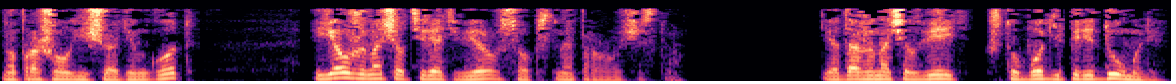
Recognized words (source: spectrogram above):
Но прошел еще один год, и я уже начал терять веру в собственное пророчество. Я даже начал верить, что боги передумали,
